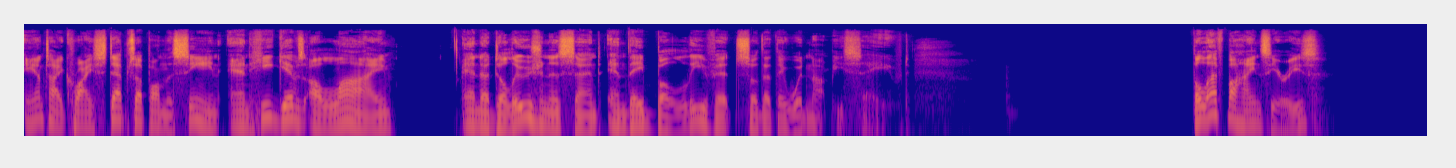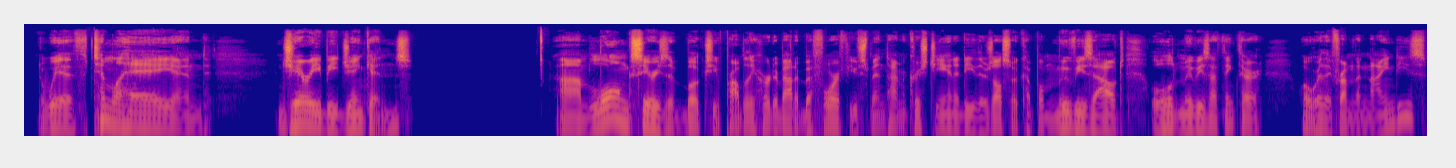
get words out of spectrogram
Antichrist steps up on the scene and he gives a lie and a delusion is sent, and they believe it so that they would not be saved. The Left Behind series with Tim LaHaye and Jerry B. Jenkins. Um, long series of books. You've probably heard about it before if you've spent time in Christianity. There's also a couple movies out, old movies. I think they're, what were they from, the 90s?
